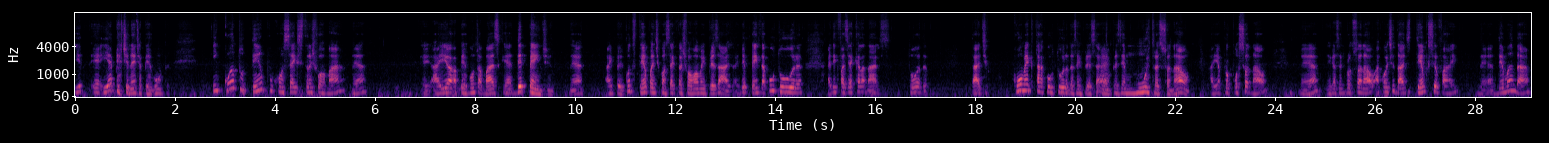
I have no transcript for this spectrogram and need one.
e, e é pertinente a pergunta: em quanto tempo consegue se transformar, né? Aí a pergunta básica é: depende, né? A empresa, quanto tempo a gente consegue transformar uma empresa ágil? Aí depende da cultura, aí tem que fazer aquela análise toda, tá? De como é que está a cultura dessa empresa? É. A empresa é muito tradicional, aí é proporcional, né? Ligação de proporcional à quantidade de tempo que você vai né, demandar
